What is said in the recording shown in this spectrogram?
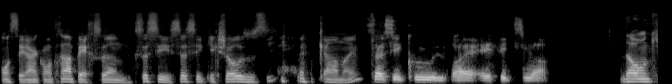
on, s'est rencontrés en personne. Donc ça, c'est ça, c'est quelque chose aussi, quand même. Ça, c'est cool, oui, effectivement. Donc,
